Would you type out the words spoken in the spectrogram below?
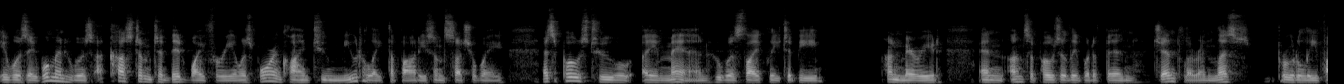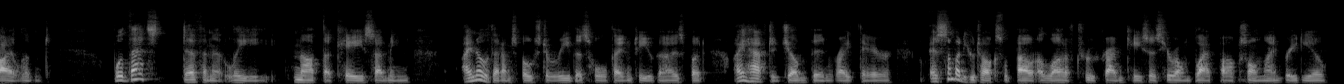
it was a woman who was accustomed to midwifery and was more inclined to mutilate the bodies in such a way, as opposed to a man who was likely to be unmarried and unsupposedly would have been gentler and less brutally violent. Well, that's definitely not the case. I mean, I know that I'm supposed to read this whole thing to you guys, but I have to jump in right there. As somebody who talks about a lot of true crime cases here on Black Box Online Radio,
